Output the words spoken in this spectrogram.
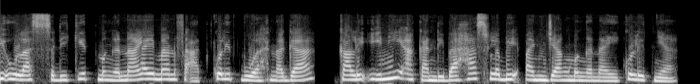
diulas sedikit mengenai manfaat kulit buah naga, kali ini akan dibahas lebih panjang mengenai kulitnya.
